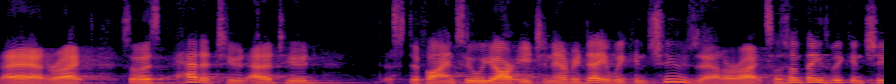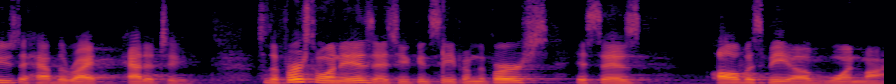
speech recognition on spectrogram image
bad, right? So it's attitude. Attitude defines who we are each and every day. We can choose that, all right? So some things we can choose to have the right attitude. So the first one is, as you can see from the verse, it says, all of us be of one mind.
